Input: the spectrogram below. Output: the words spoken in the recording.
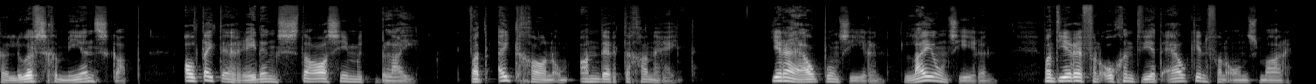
geloofsgemeenskap altyd 'n reddingsstasie moet bly wat uitgaan om ander te gaan red. Here help ons hierin, lei ons hierin. Want Here vanoggend weet elkeen van ons maar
